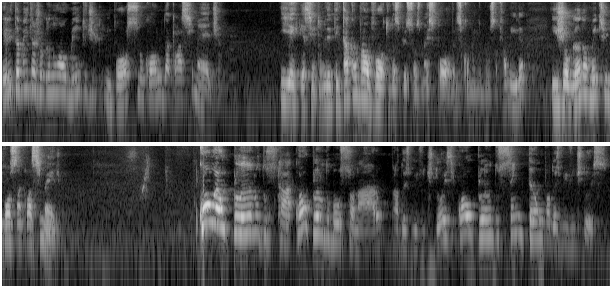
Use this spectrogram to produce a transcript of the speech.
ele também está jogando um aumento de impostos no colo da classe média. E, assim, então ele tentar comprar o voto das pessoas mais pobres, como Bolsa Família, e jogando aumento de impostos na classe média. Qual é o plano dos qual é o plano do Bolsonaro para 2022 e qual é o plano do Centrão para 2022?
